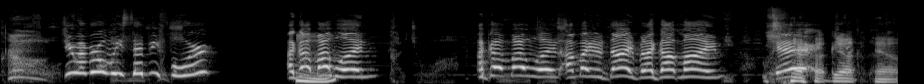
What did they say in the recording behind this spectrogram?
Do you remember what we said before? I got mm-hmm. my one. I got my one. I might have died, but I got mine. yeah, yeah. yeah.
